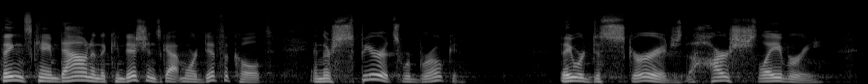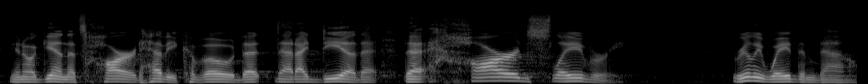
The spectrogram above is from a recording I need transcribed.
things came down and the conditions got more difficult, and their spirits were broken. They were discouraged. The harsh slavery you know, again, that's hard, heavy, kavod, that, that idea, that, that hard slavery really weighed them down.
